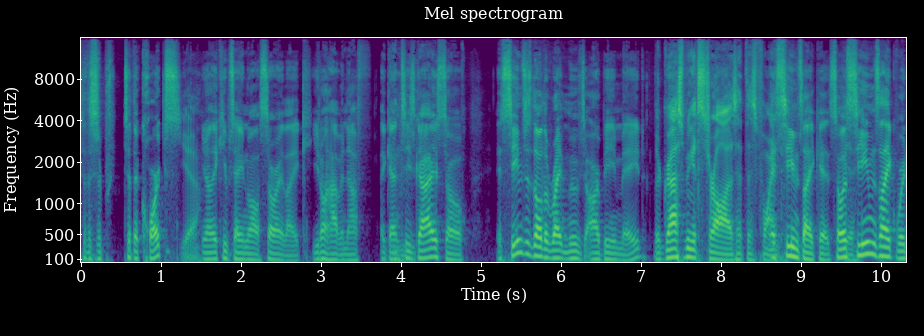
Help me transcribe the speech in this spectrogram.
to the to the courts. Yeah, you know they keep saying, "Well, sorry, like you don't have enough against mm-hmm. these guys." So it seems as though the right moves are being made. They're grasping at straws at this point. It seems like it. So yeah. it seems like we're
